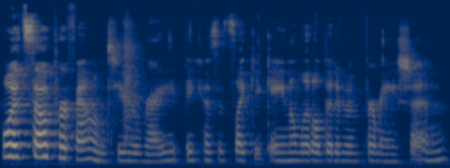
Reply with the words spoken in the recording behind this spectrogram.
Well, it's so profound too, right? Because it's like you gain a little bit of information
